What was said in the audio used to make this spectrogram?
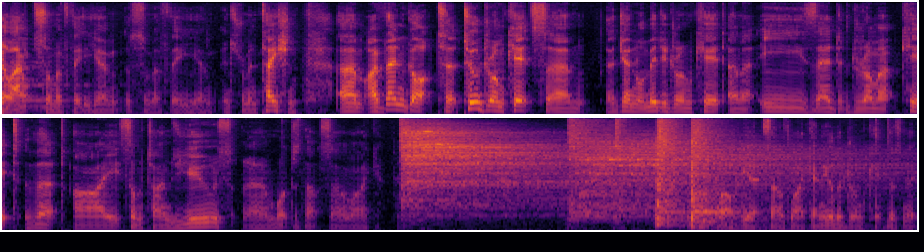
fill out some of the um, some of the um, instrumentation. Um, I've then got uh, two drum kits, um, a general MIDI drum kit and an EZdrummer kit that I sometimes use. Um, what does that sound like? Well, yeah, it sounds like any other drum kit, doesn't it?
